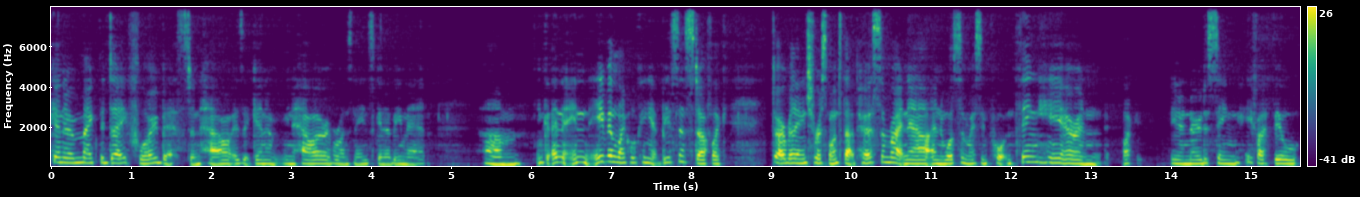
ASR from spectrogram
going to make the day flow best and how is it going to, you know, how are everyone's needs going to be met. Um, and, and even like looking at business stuff, like, do I really need to respond to that person right now? And what's the most important thing here? And like, you know, noticing if I feel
